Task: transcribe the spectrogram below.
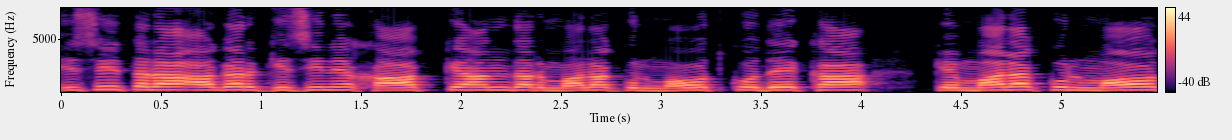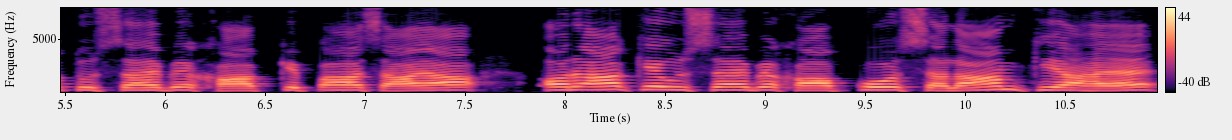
इसी तरह अगर किसी ने ख्वाब के अंदर मलकुल मौत को देखा, कि मलकुल मौत उस साहब ख्वाब के पास आया और आके उस साहब ख्वाब को सलाम किया है,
